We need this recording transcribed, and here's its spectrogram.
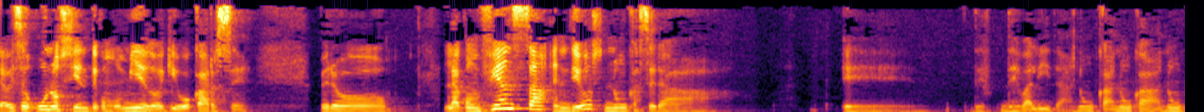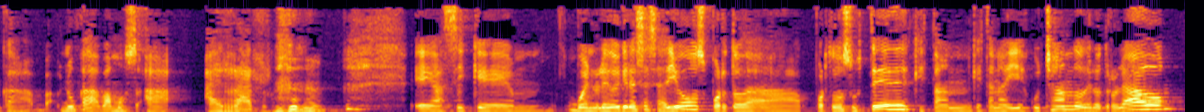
a veces uno siente como miedo a equivocarse, pero la confianza en Dios nunca será eh, desvalida, nunca, nunca, nunca, nunca vamos a, errar. Eh, así que, mm, bueno, le doy gracias a Dios por, toda, por todos ustedes que están, que están ahí escuchando del otro lado.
